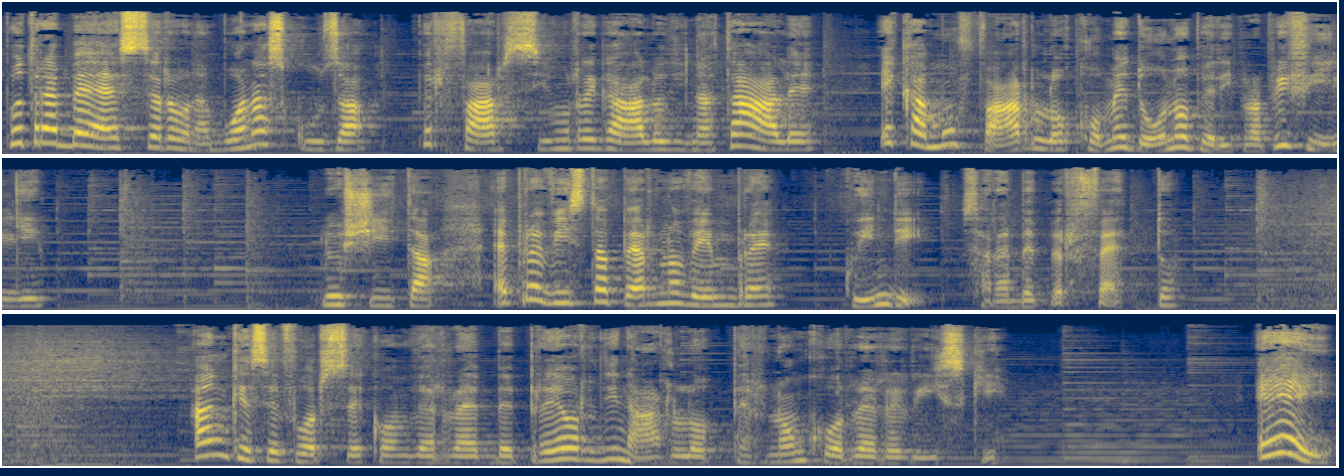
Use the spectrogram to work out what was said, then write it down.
Potrebbe essere una buona scusa per farsi un regalo di Natale e camuffarlo come dono per i propri figli. L'uscita è prevista per novembre, quindi sarebbe perfetto. Anche se forse converrebbe preordinarlo per non correre rischi. Ehi,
